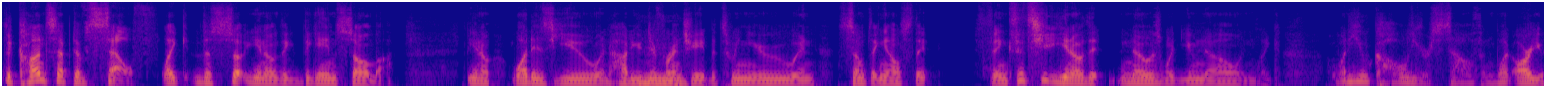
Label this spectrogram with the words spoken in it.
the concept of self, like the, so, you know, the, the game Soma. You know, what is you and how do you Hmm. differentiate between you and something else that thinks it's you know, that knows what you know and like, what do you call yourself and what are you?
